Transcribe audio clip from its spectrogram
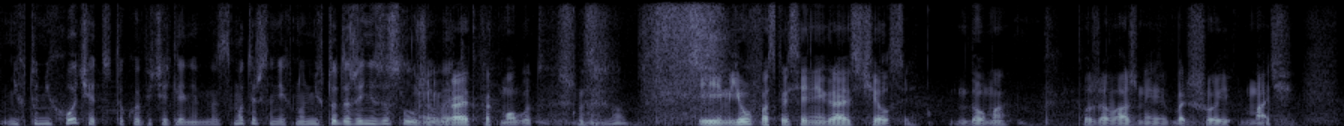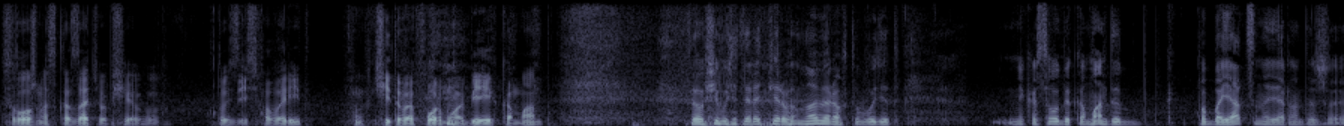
никто не хочет, такое впечатление. Ну, смотришь на них, но никто даже не заслуживает. Играют как могут. Ну. И МЮ в воскресенье играет с Челси дома. Тоже важный большой матч. Сложно сказать вообще, кто здесь фаворит, учитывая форму обеих команд. Кто вообще будет играть первым номером, кто будет мне кажется, обе команды побоятся, наверное, даже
